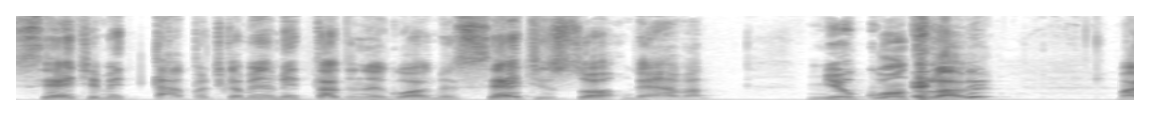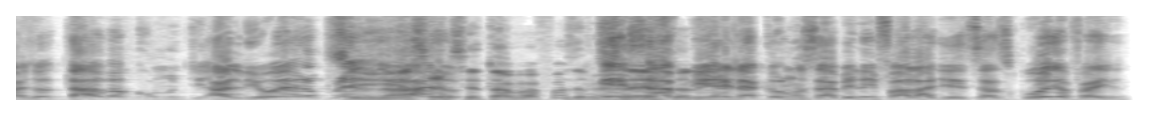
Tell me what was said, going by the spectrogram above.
7 é metade, praticamente é metade do negócio, mas 7 só, ganhava mil conto lá, velho. Mas eu tava como. Ali eu era o Sim, assim, empresário. você tava fazendo Quem sabia, ali. já que eu não sabia nem falar dessas coisas, eu falei,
